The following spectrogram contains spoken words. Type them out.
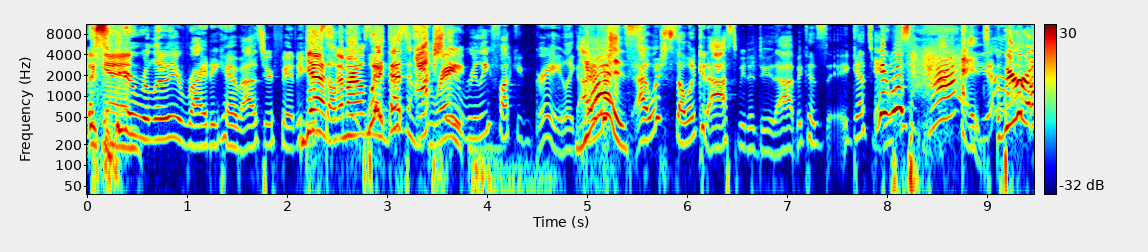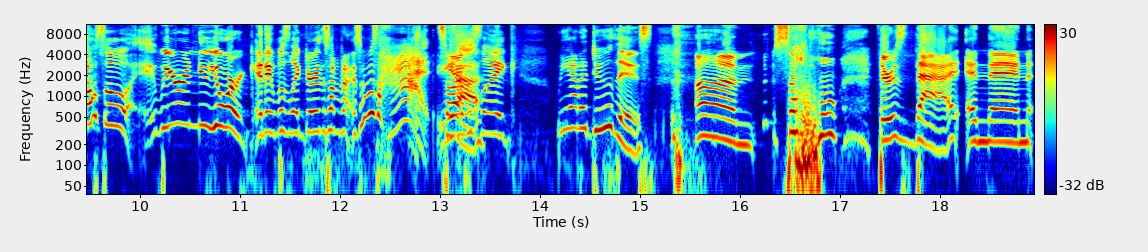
so you're literally riding him as you're fanning Yes, yourself. and I was Wait, like, that's actually great. really fucking great. Like, I Yes. wish, I wish someone could ask me to do that because it gets. It really- was hot. Yeah. We were also we were in New York, and it was like during the summertime, so it was hot. So I was like, we got to do this. um, so there's that, and then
